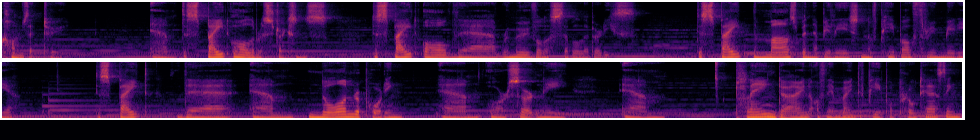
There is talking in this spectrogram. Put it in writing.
comes into. Um, despite all the restrictions, despite all the removal of civil liberties, despite the mass manipulation of people through media, despite the um, non reporting um, or certainly um, playing down of the amount of people protesting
